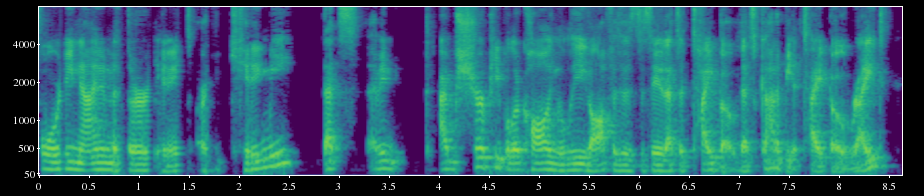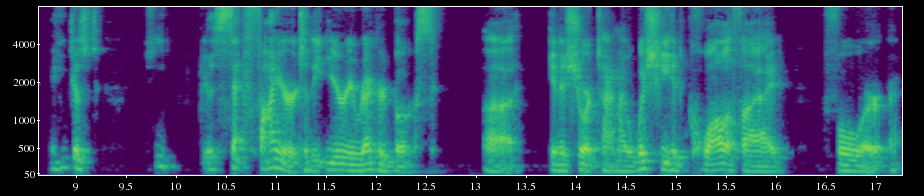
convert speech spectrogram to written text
49 in the third innings. Are you kidding me? That's, I mean, I'm sure people are calling the league offices to say that's a typo. That's got to be a typo, right? he just, he set fire to the Erie record books uh, in a short time. I wish he had qualified for,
